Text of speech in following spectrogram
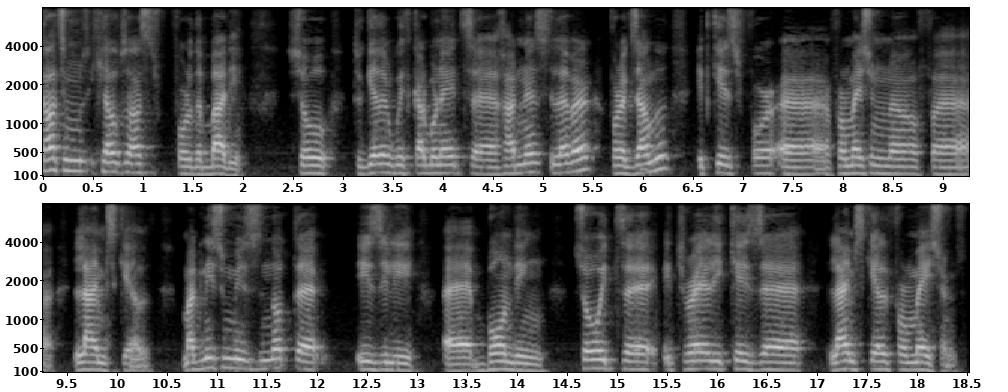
calcium helps us for the body. So together with carbonates uh, hardness level, for example, it gives for uh, formation of uh, lime scale. Magnesium is not uh, easily uh, bonding, so it uh, it rarely causes uh, lime scale formations.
